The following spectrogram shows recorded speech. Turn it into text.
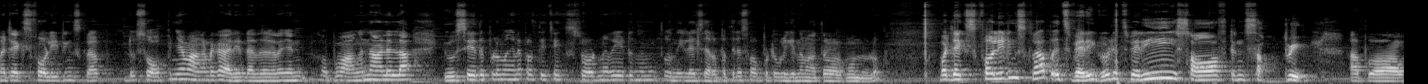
മറ്റേ എക്സ്ഫോളിയേറ്റിംഗ് സ്ക്രബ് സോപ്പ് ഞാൻ വാങ്ങേണ്ട കാര്യം ഉണ്ടായിരുന്നു. കാരണം ഞാൻ സോപ്പ് വാങ്ങുന്ന ആളല്ല. യൂസ് ചെയ്തപ്പോഴും അങ്ങനെ പ്രത്യേകിച്ച് എക്സ്ട്രോഡിനറി ആയിട്ടൊന്നും തോന്നിയില്ല. ചെറുപ്പത്തിൽ സോപ്പിട്ട് കുളിക്കുന്ന മാത്രമേ ഓർമ്മ വന്നുള്ളൂ. But exfoliating scrub it's very good it's very soft and supple അപ്പോൾ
